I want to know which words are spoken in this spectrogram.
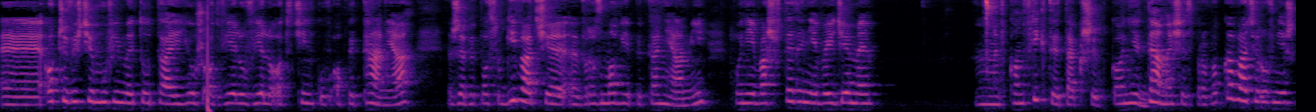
E, oczywiście mówimy tutaj już od wielu, wielu odcinków o pytaniach, żeby posługiwać się w rozmowie pytaniami, ponieważ wtedy nie wejdziemy mm, w konflikty tak szybko, nie damy się sprowokować również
